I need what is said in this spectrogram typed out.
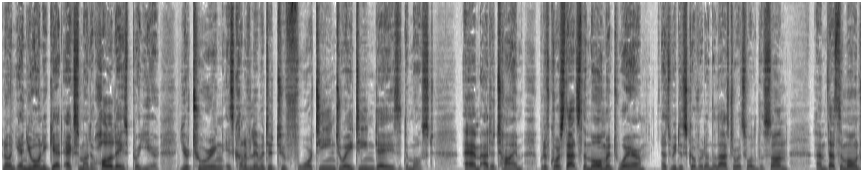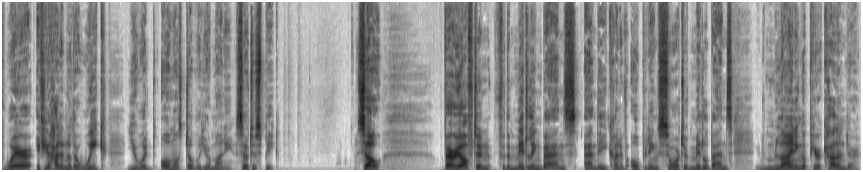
and, and you only get X amount of holidays per year, your touring is kind of limited to 14 to 18 days at the most um, at a time. But of course, that's the moment where, as we discovered on the last tour at Swallow the Sun, um, that's the moment where if you had another week, you would almost double your money, so to speak. So, very often for the middling bands and the kind of opening sort of middle bands, lining up your calendar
